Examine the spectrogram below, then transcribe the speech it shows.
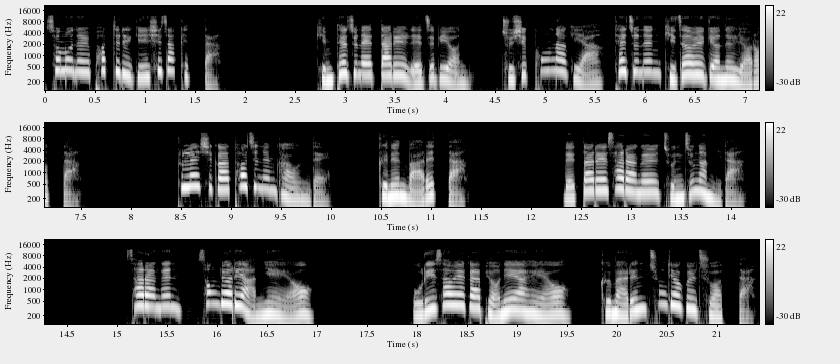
소문을 퍼뜨리기 시작했다. 김태준의 딸을 레즈비언, 주식 폭락이야. 태준은 기자회견을 열었다. 플래시가 터지는 가운데 그는 말했다. 내 딸의 사랑을 존중합니다. 사랑은 성별이 아니에요. 우리 사회가 변해야 해요. 그 말은 충격을 주었다.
